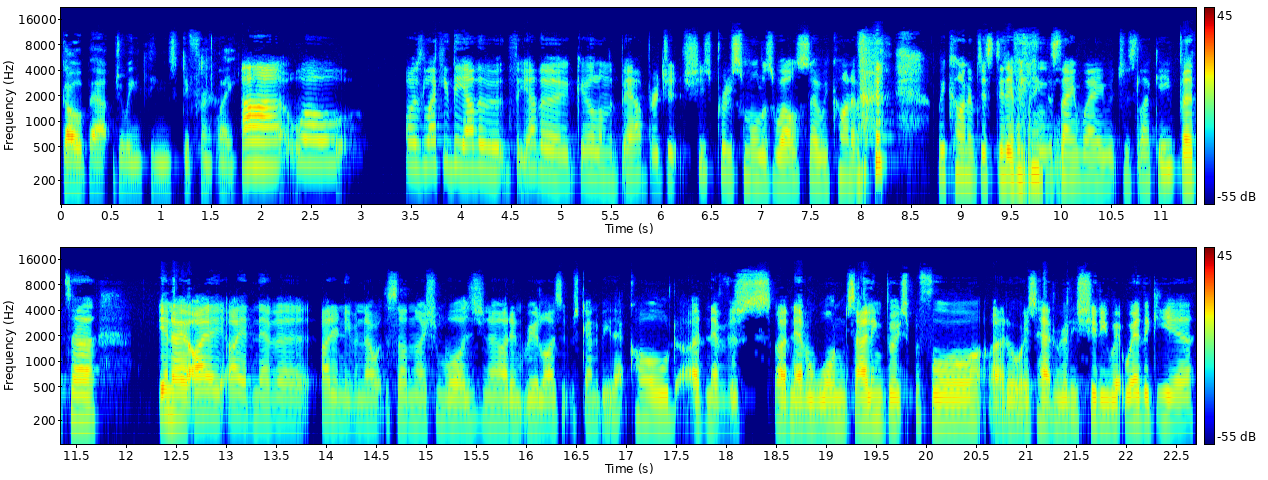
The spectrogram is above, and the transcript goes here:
go about doing things differently? Uh, well, I was lucky. The other the other girl on the bow, Bridget, she's pretty small as well. So we kind of we kind of just did everything the same way, which is lucky. But uh, you know, I, I had never, I didn't even know what the Southern Ocean was. You know, I didn't realize it was going to be that cold. I'd never, I'd never worn sailing boots before. I'd always had really shitty wet weather gear.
